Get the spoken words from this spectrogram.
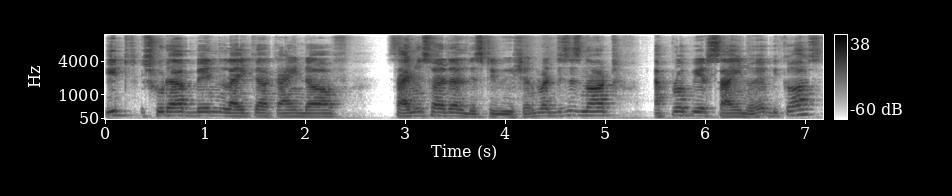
it should have been like a kind of sinusoidal distribution but this is not appropriate sine wave because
